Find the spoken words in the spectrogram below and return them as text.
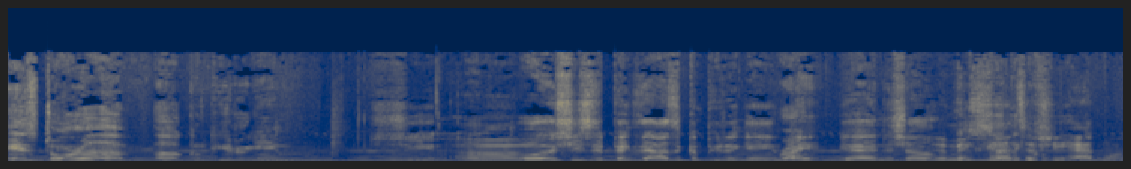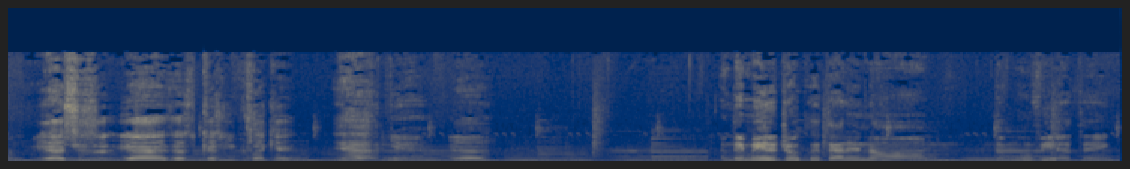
Is Dora a, a computer game? She, Um, well, she's depicted as a computer game, Right? Yeah, in the show. It makes sense the if co- she had one. Yeah, she's a, yeah. That's because you click it. Yeah. Yeah. Yeah. And they made a joke like that in um the movie. I think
